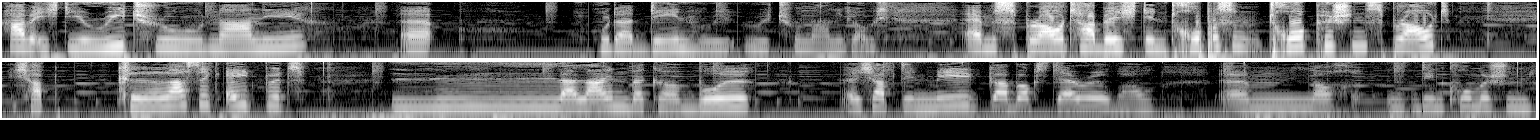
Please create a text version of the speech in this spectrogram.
habe ich die Retrue Nani. Äh, oder den Retrue Nani, glaube ich. Ähm, Sprout habe ich den tropischen, tropischen Sprout. Ich habe Classic 8-Bit. Linebacker Bull. Ich habe den Megabox Daryl, wow. Ähm, noch den komischen,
